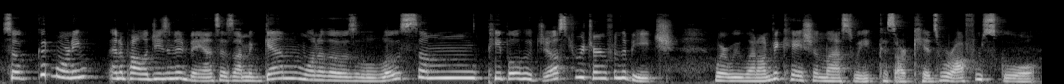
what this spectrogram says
So, good morning and apologies in advance as I'm again one of those loathsome people who just returned from the beach where we went on vacation last week because our kids were off from school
